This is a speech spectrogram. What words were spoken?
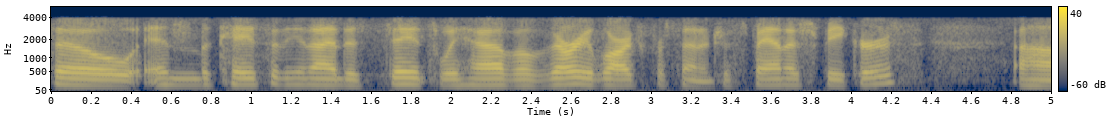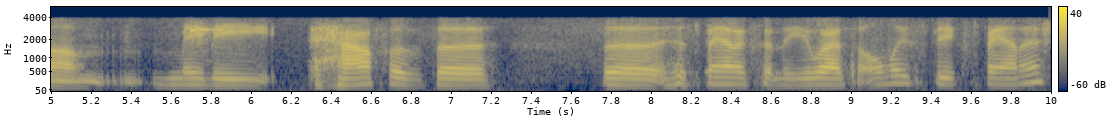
So in the case of the United States, we have a very large percentage of Spanish speakers. Um, maybe half of the the Hispanics in the U.S. only speak Spanish.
